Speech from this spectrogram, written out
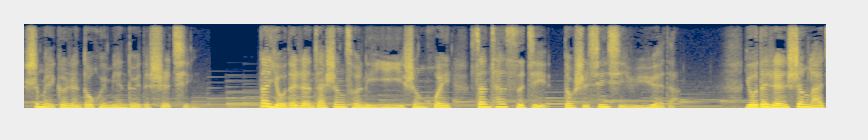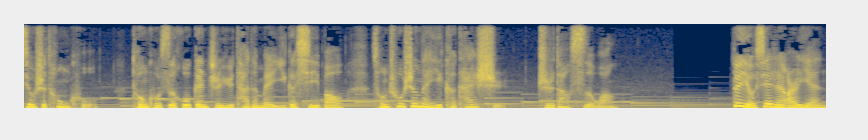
是每个人都会面对的事情，但有的人在生存里熠熠生辉，三餐四季都是欣喜愉悦的；有的人生来就是痛苦，痛苦似乎根植于他的每一个细胞，从出生那一刻开始，直到死亡。对有些人而言，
